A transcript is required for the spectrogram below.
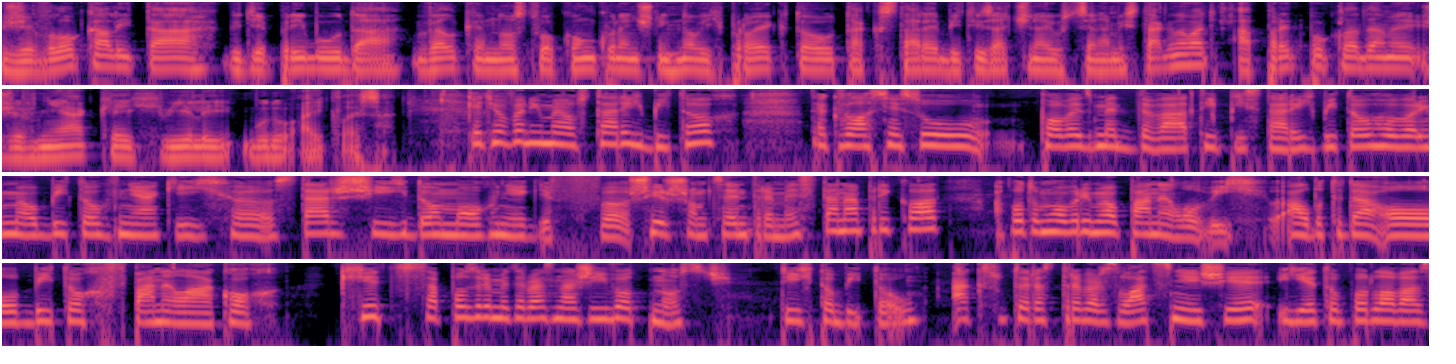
že v lokalitách, kde pribúda veľké množstvo konkurenčných nových projektov, tak staré byty začínajú s cenami stagnovať a predpokladáme, že v nejakej chvíli budú aj klesať. Keď hovoríme o starých bytoch, tak vlastne sú povedzme dva typy starých bytov. Hovoríme o bytoch v nejakých e, starších domoch, niekde v širšom centre mesta napríklad a potom hovoríme o panelových, alebo teda o bytoch v panelákoch. Keď sa pozrieme teraz na životnosť týchto bytov. Ak sú teraz treba zlacnejšie, je to podľa vás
